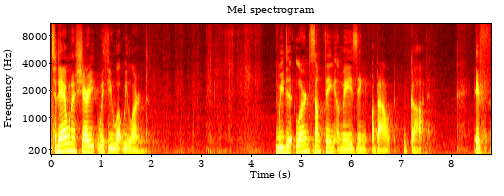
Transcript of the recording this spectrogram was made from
Today, I want to share with you what we learned. We learned something amazing about God. If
